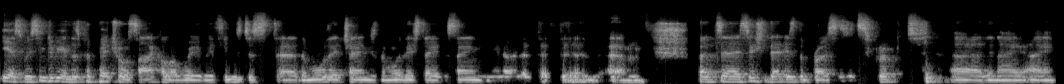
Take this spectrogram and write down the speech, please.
yes we seem to be in this perpetual cycle of where, where things just uh, the more they change the more they stay the same you know that, uh, um, but uh, essentially that is the process. It's script uh, then I, I,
